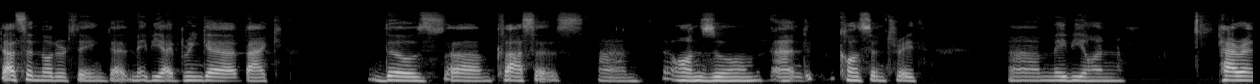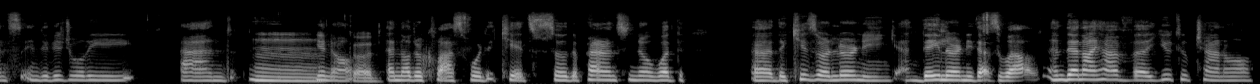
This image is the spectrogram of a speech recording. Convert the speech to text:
that's another thing that maybe i bring uh, back those um, classes um, on zoom and concentrate um, maybe on parents individually and Mm, you know good. another class for the kids. So the parents know what the, uh, the kids are learning and they learn it as well. And then i have a youtube channel.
